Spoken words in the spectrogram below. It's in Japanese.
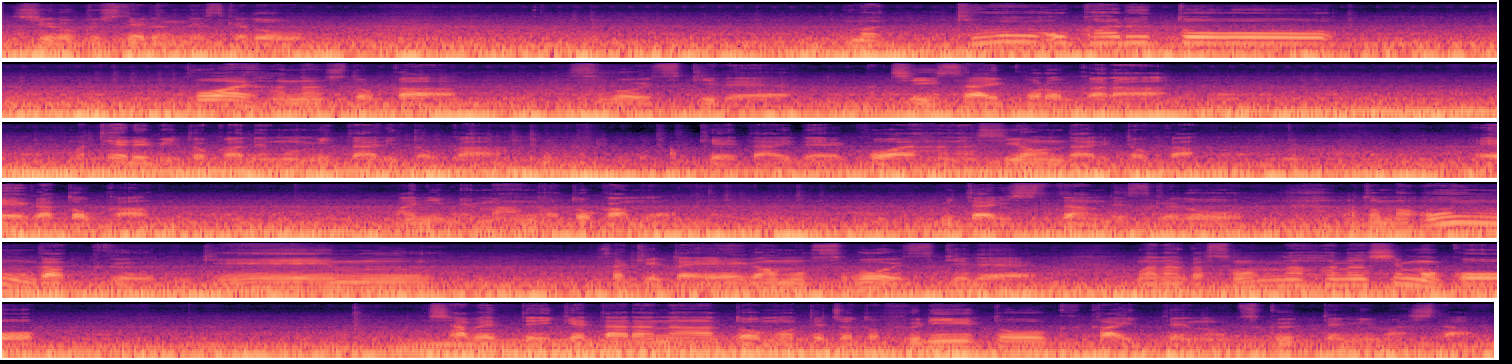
収録してるんですけどまあ基本オカルト怖い話とかすごい好きで小さい頃から、まあ、テレビとかでも見たりとか携帯で怖い話読んだりとか映画とかアニメ漫画とかも見たりしてたんですけどあとま音楽ゲームさっき言った映画もすごい好きでまあなんかそんな話もこう喋っていけたらなと思ってちょっとフリートーク会っていうのを作ってみました。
